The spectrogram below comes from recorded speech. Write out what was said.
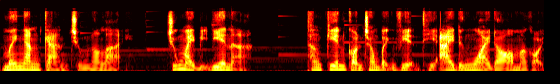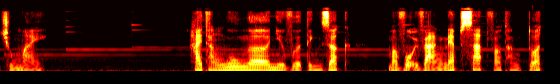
mới ngăn cản chúng nó lại. Chúng mày bị điên à? Thằng Kiên còn trong bệnh viện thì ai đứng ngoài đó mà gọi chúng mày? Hai thằng ngu ngơ như vừa tỉnh giấc mà vội vàng nép sát vào thằng Tuất.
